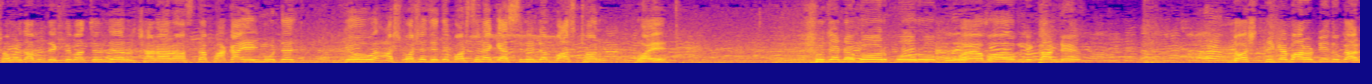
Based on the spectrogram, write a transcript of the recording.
সবাই আপনি দেখতে পাচ্ছেন যে সারা রাস্তা ফাঁকা, এই মুহূর্তে কেউ আশপাশে যেতে পারছে না, গ্যাস সিলিন্ডার বাস্ট হওয়ার ভয়ে। সুজানগর পৌর ভয়াবহ অগ্নিকাণ্ডে দশ থেকে বারোটি দোকান।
